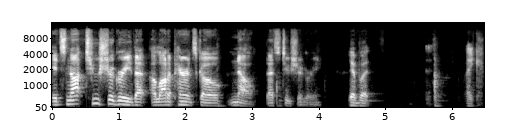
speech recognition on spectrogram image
it's not too sugary that a lot of parents go, no, that's too sugary. Yeah, but like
